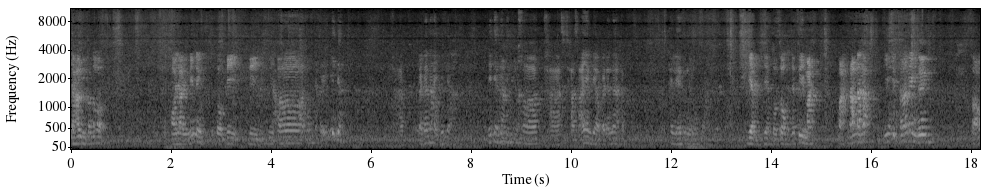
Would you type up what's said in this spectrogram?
ยาวอยู่ก็โต้พอยาวอยู่นิดนึงตัวดีดีดีเออต้องจับอีกนิดเดียวขาไปด้านหน้าอีกนิดเดียวนิดเดียวนิดเดียวคอขาขาซ้ายอย่างเดียวไปด้านหน้าครับ ให้เลี้ยงตรงนี้ เยี่ยมเยี่ยมตัวตรงจฟฟี่มามานับนะครับยี่สิบเท่านั้นเองหนึ่งสอง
